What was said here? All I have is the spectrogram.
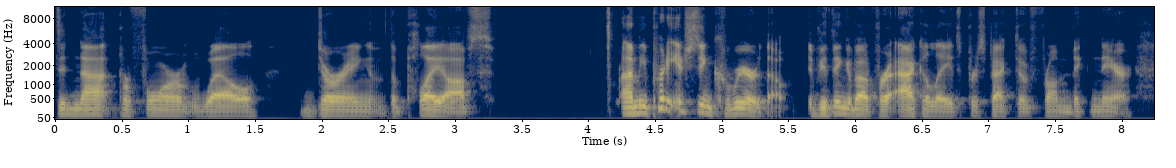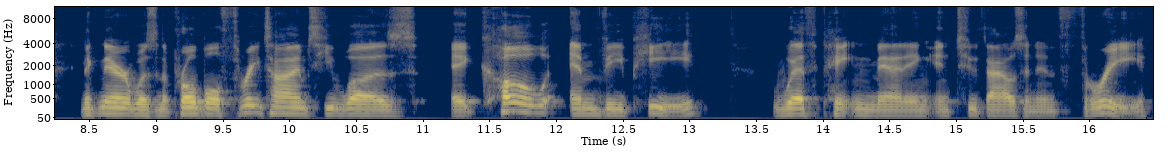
did not perform well during the playoffs. I mean, pretty interesting career, though, if you think about for accolades perspective from McNair. McNair was in the Pro Bowl three times. He was a co MVP with Peyton Manning in 2003.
